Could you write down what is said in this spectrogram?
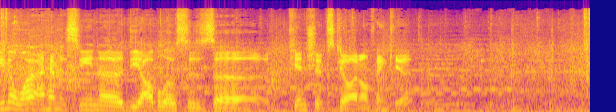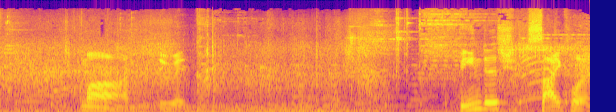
you know what? I haven't seen uh, Diabolos's uh, kinship skill, I don't think, yet. Come on, do it. Fiendish Cyclone.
